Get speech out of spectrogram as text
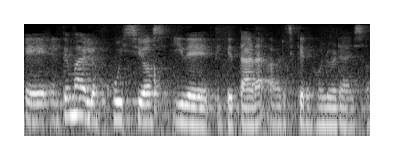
eh, el tema de los juicios y de etiquetar, a ver si quieres volver a eso.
